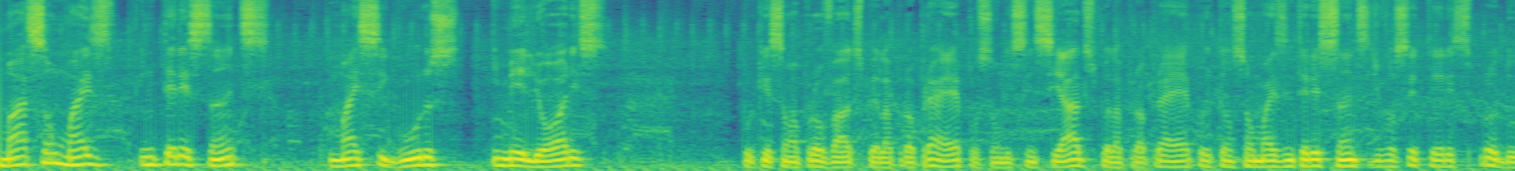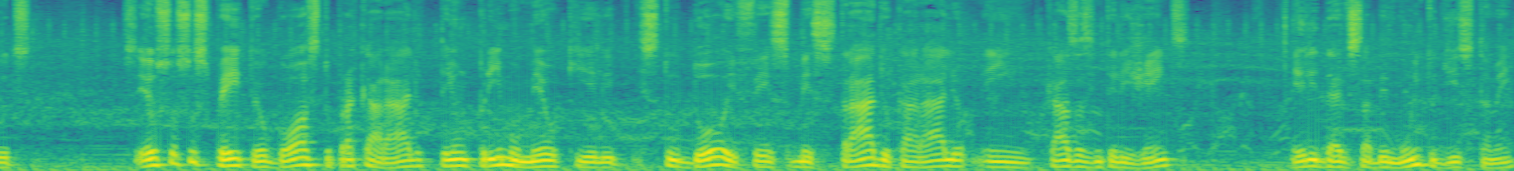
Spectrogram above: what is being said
mas são mais interessantes, mais seguros e melhores, porque são aprovados pela própria Apple, são licenciados pela própria Apple, então são mais interessantes de você ter esses produtos. Eu sou suspeito, eu gosto pra caralho. Tem um primo meu que ele estudou e fez mestrado caralho em casas inteligentes. Ele deve saber muito disso também.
